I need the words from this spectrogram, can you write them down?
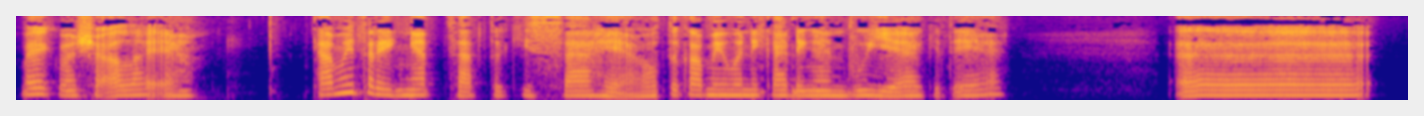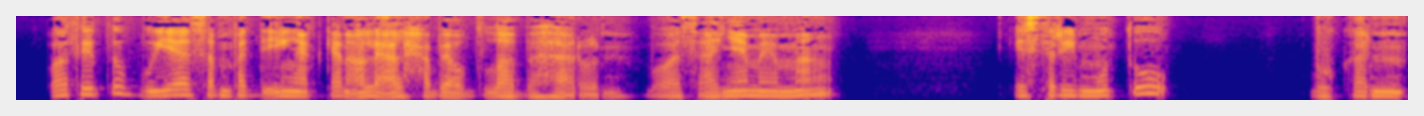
Baik, Masya Allah ya. Kami teringat satu kisah ya, waktu kami menikah dengan Buya gitu ya. Eh, waktu itu Buya sempat diingatkan oleh Al-Habib Abdullah Baharun, bahwasanya memang istrimu tuh bukan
